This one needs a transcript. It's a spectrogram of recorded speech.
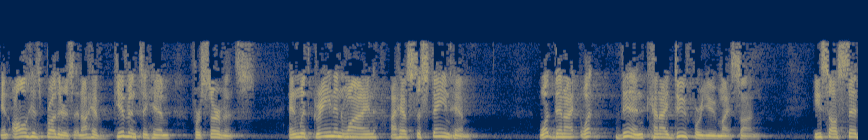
and all his brothers, and I have given to him for servants. And with grain and wine I have sustained him. What then I, what then can I do for you, my son? Esau said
